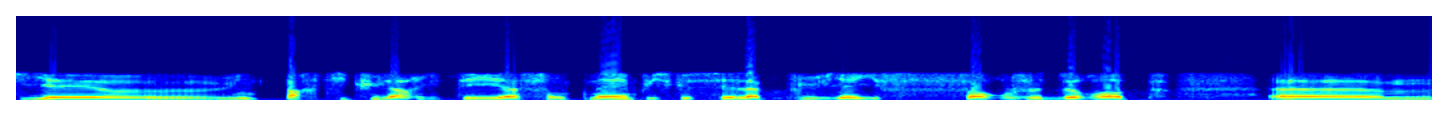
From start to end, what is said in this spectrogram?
qui est une particularité à Fontenay puisque c'est la plus vieille forge d'Europe euh,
